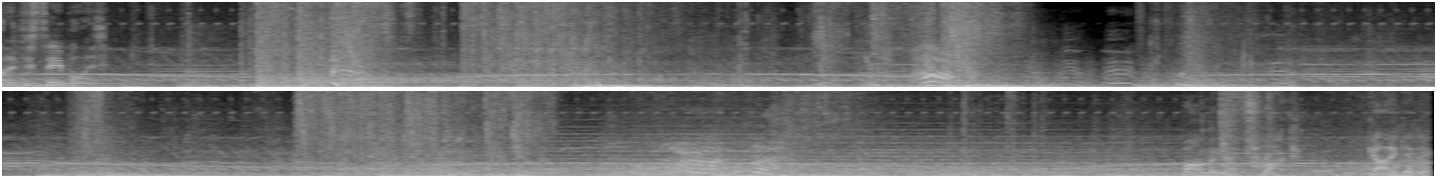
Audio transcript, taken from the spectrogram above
Gotta disable it. Bomb in that truck. Gotta get it.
